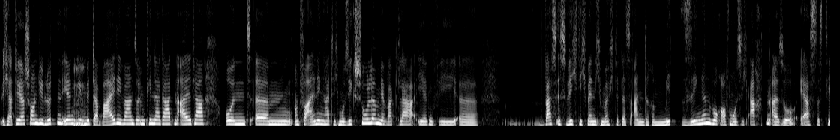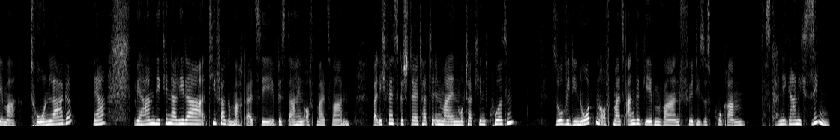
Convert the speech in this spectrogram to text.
ich hatte ja schon die Lütten irgendwie mhm. mit dabei, die waren so im Kindergartenalter. Und, ähm, und vor allen Dingen hatte ich Musikschule. Mir war klar, irgendwie, äh, was ist wichtig, wenn ich möchte, dass andere mitsingen? Worauf muss ich achten? Also erstes Thema Tonlage. Ja, wir haben die Kinderlieder tiefer gemacht, als sie bis dahin oftmals waren, weil ich festgestellt hatte in meinen Mutter-Kind-Kursen, so wie die Noten oftmals angegeben waren für dieses Programm, das können die gar nicht singen.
